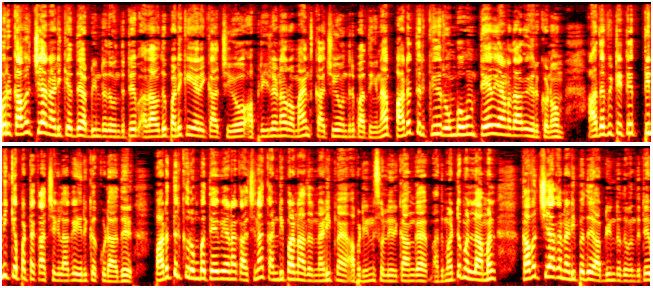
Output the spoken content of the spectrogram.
ஒரு கவர்ச்சியாக நடிக்கிறது அப்படின்றது வந்துட்டு அதாவது படுக்கை அறை காட்சியோ அப்படி இல்லைன்னா ரொமான்ஸ் காட்சியோ வந்துட்டு பார்த்தீங்கன்னா படத்திற்கு ரொம்பவும் தேவையானதாக இருக்கணும். அதை விட்டுட்டு திணிக்கப்பட்ட காட்சிகளாக இருக்கக்கூடாது. படத்திற்கு ரொம்ப தேவையான காட்சினா கண்டிப்பாக நான் அதில் நடிப்பேன் அப்படின்னு சொல்லியிருக்காங்க. அது மட்டும் இல்லாமல் கவர்ச்சியாக நடிப்பது அப்படின்றது வந்துட்டு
